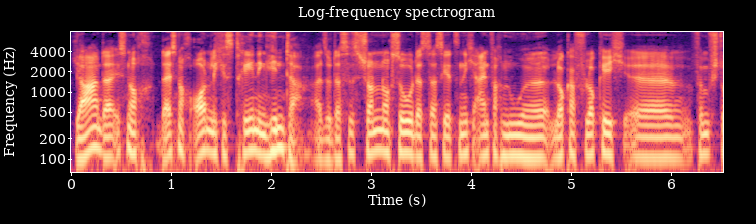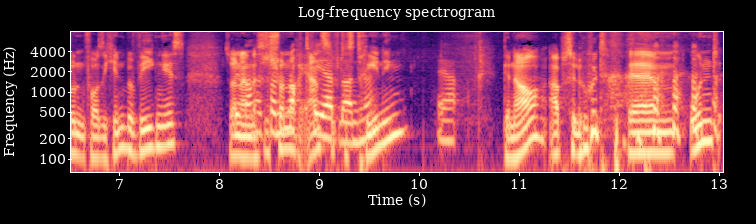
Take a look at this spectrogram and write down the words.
ja, da ist noch, da ist noch ordentliches Training hinter. Also das ist schon noch so, dass das jetzt nicht einfach nur locker flockig äh, fünf Stunden vor sich hin bewegen ist, sondern das ist schon noch, noch ernsthaftes ne? Training. Ja. Genau, absolut. ähm, und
